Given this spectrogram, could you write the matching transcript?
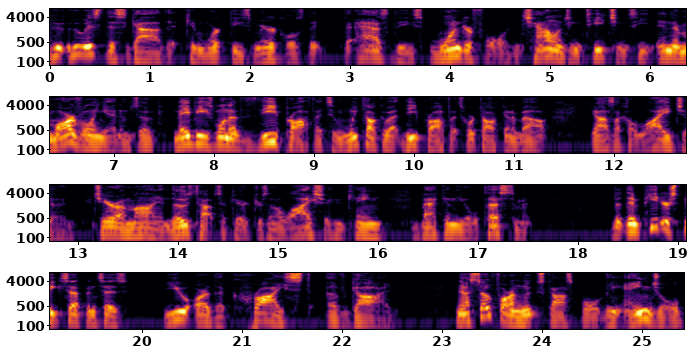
Who, who is this guy that can work these miracles, that, that has these wonderful and challenging teachings? He, and they're marveling at him. So maybe he's one of the prophets. And when we talk about the prophets, we're talking about guys like Elijah and Jeremiah and those types of characters, and Elisha who came back in the Old Testament. But then Peter speaks up and says, you are the Christ of God. Now, so far in Luke's gospel, the angel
